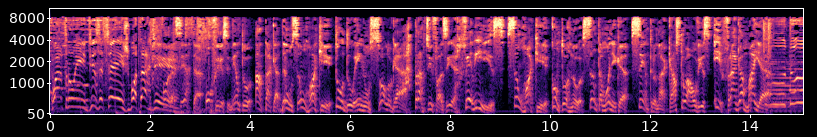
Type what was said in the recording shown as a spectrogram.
4 e 16, boa tarde. Hora certa. Oferecimento Atacadão São Roque. Tudo em um só lugar para te fazer feliz. São Roque, Contorno, Santa Mônica, Centro na Castro Alves e Fraga Maia. Tudo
